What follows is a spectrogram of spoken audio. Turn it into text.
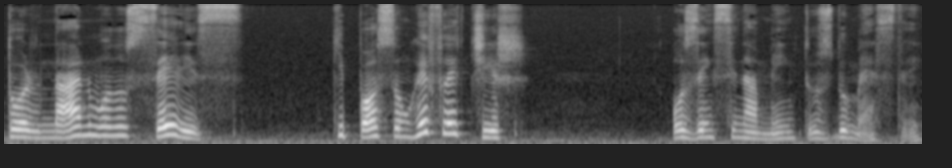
tornarmos-nos seres que possam refletir os ensinamentos do Mestre,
